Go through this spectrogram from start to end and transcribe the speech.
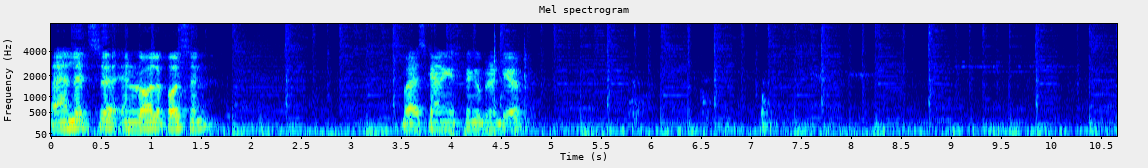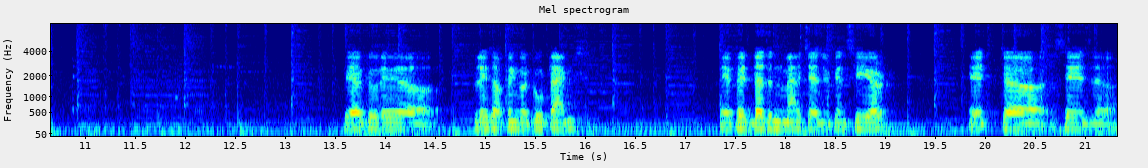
And let's uh, enroll a person by scanning his fingerprint here we have to uh, place our finger two times. If it doesn't match as you can see here it uh, says uh,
